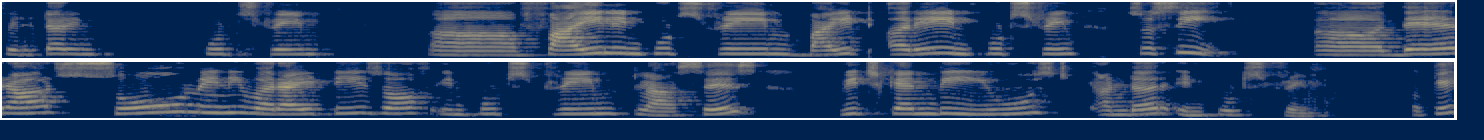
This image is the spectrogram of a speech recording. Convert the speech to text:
filter input stream uh, file input stream byte array input stream. So see uh, there are so many varieties of input stream classes which can be used under input stream. Okay?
